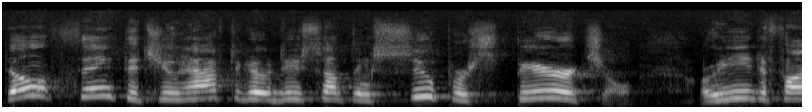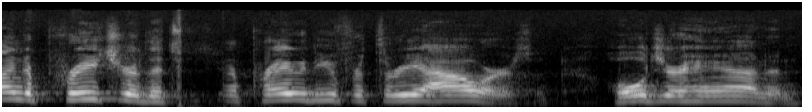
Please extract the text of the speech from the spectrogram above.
Don't think that you have to go do something super spiritual or you need to find a preacher that's going to pray with you for three hours and hold your hand and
